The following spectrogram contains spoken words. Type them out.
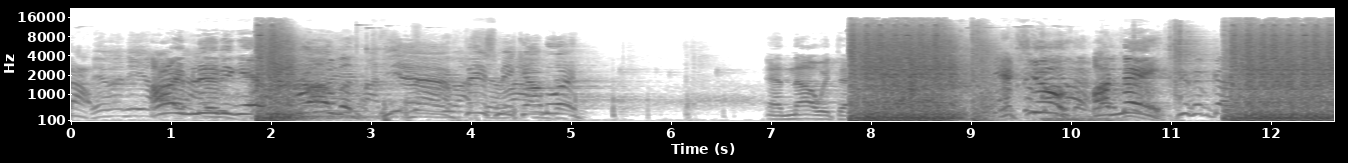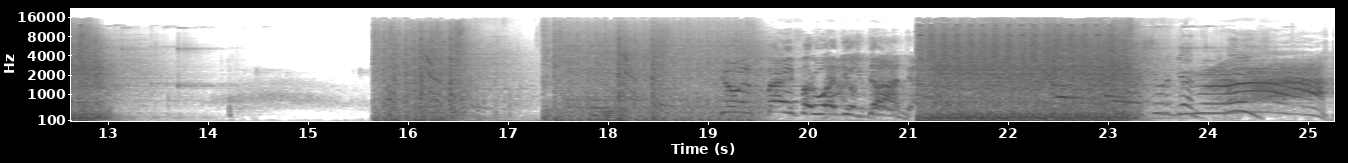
Before I rip them out. I'm leaving here with Roman! Yeah, face me, cowboy. And now it... It's you! On me! You have got... You will pay for what you've done! Shoot again, please. Ah!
